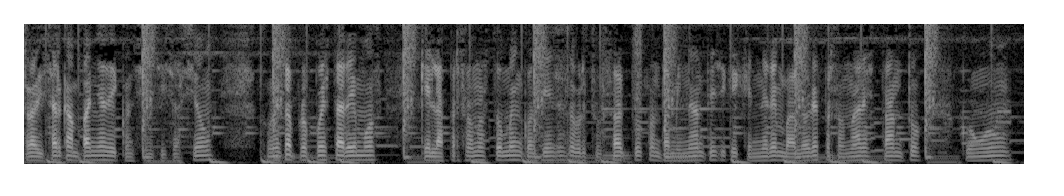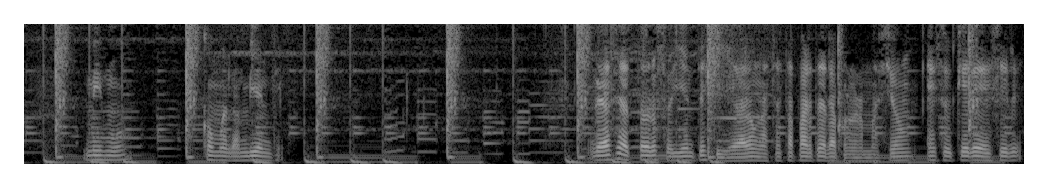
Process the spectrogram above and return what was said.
Realizar campañas de concientización. Con esta propuesta haremos que las personas tomen conciencia sobre sus actos contaminantes y que generen valores personales tanto con un mismo como el ambiente. Gracias a todos los oyentes que llegaron hasta esta parte de la programación. Eso quiere decir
